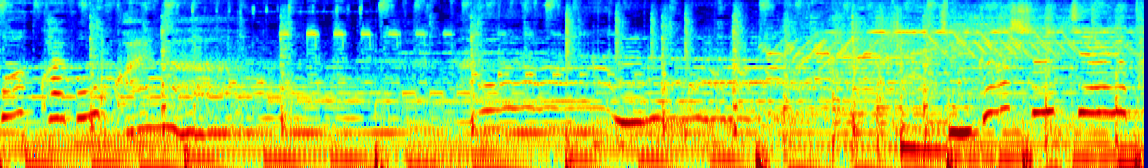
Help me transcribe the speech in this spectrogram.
我快不快。界有太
